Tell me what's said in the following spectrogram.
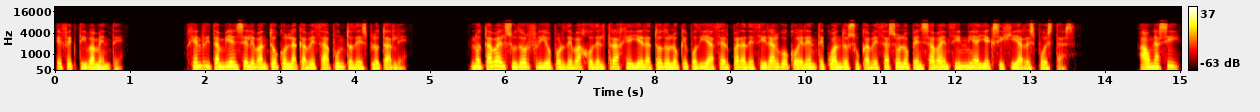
Efectivamente. Henry también se levantó con la cabeza a punto de explotarle. Notaba el sudor frío por debajo del traje y era todo lo que podía hacer para decir algo coherente cuando su cabeza solo pensaba en Zinnia y exigía respuestas. Aún así,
